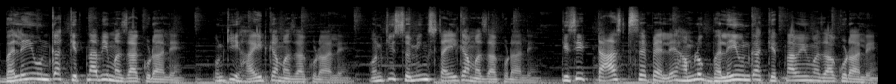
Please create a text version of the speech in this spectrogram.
भले ही उनका कितना भी मज़ाक उड़ा लें, उनकी हाइट का मज़ाक उड़ा लें, उनकी स्विमिंग स्टाइल का मज़ाक उड़ा लें। किसी टास्क से पहले हम लोग भले ही उनका कितना भी मज़ाक उड़ा लें।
